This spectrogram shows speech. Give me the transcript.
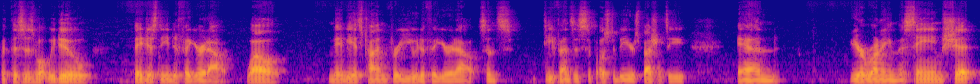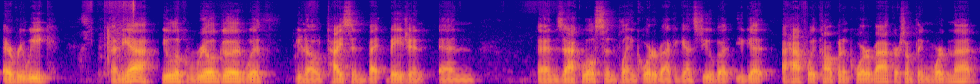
but this is what we do. They just need to figure it out. Well, maybe it's time for you to figure it out since defense is supposed to be your specialty and you're running the same shit every week. And yeah, you look real good with, you know, Tyson Bagent and and Zach Wilson playing quarterback against you, but you get a halfway competent quarterback or something more than that,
